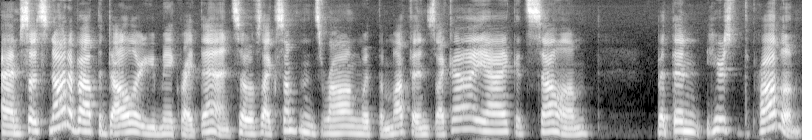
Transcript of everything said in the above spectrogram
Um, so it's not about the dollar you make right then. So if like something's wrong with the muffins, like, oh yeah, I could sell them. But then here's the problem.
